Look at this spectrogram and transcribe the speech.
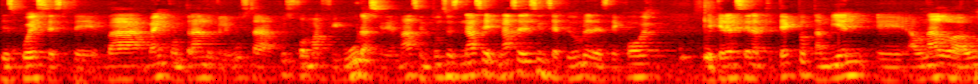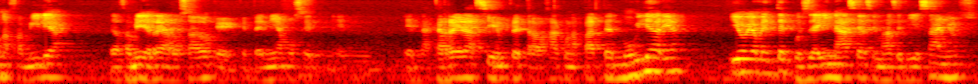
después este, va, va encontrando que le gusta pues, formar figuras y demás, entonces nace, nace de esa incertidumbre desde joven de querer ser arquitecto, también eh, aunado a una familia, la familia Herrera Rosado, que, que teníamos en, en, la carrera siempre trabajar con la parte inmobiliaria, y obviamente pues de ahí nace hace más de 10 años,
